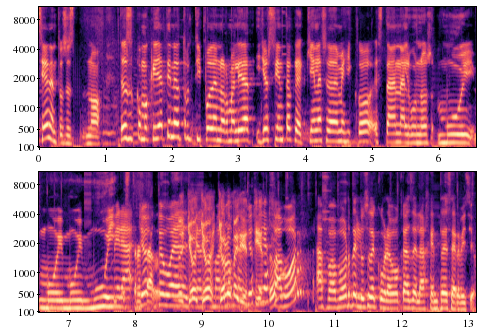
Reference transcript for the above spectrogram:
100, entonces no. Entonces como que ya tiene otro tipo de normalidad y yo siento que aquí en la Ciudad de México están algunos muy, muy, muy, muy Mira, yo te voy a No, decir yo- yo- yo lo medio Yo estoy entiendo. a favor, a favor del uso de cubrebocas de la gente de servicio.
